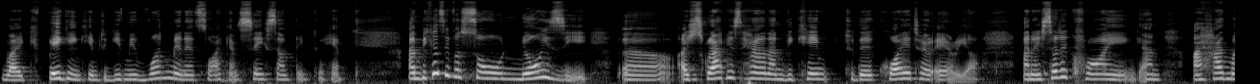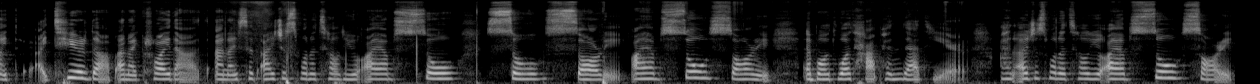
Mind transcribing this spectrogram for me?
like begging him to give me one minute so I can say something to him. And because it was so noisy, uh, I just grabbed his hand and we came to the quieter area. And I started crying and I had my, I teared up and I cried out. And I said, I just want to tell you, I am so, so sorry. I am so sorry about what happened that year. And I just want to tell you, I am so sorry.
